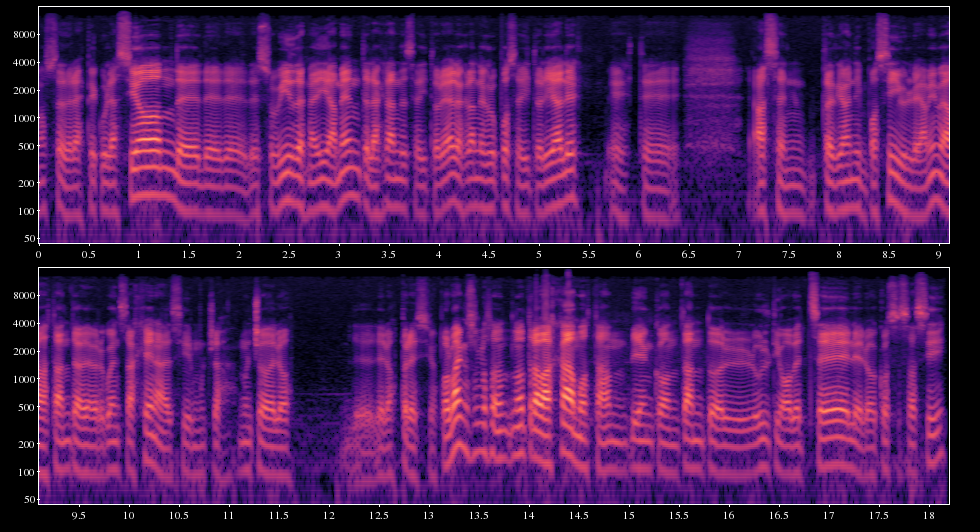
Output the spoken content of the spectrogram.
no sé, de la especulación, de, subir desmedidamente las grandes editoriales, los grandes grupos editoriales. Este, hacen prácticamente imposible. A mí me da bastante vergüenza ajena decir muchos de los de, los precios. Por más que nosotros no trabajamos tan bien con tanto el último bestseller o cosas así,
